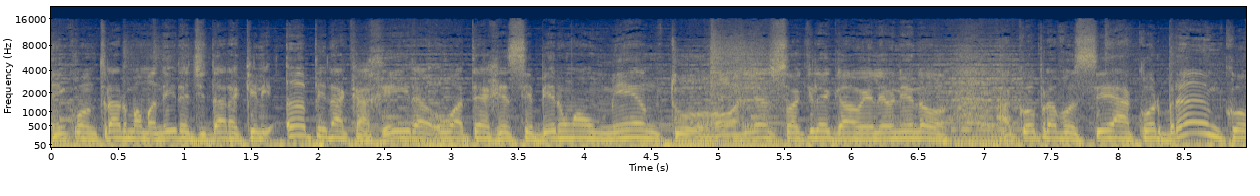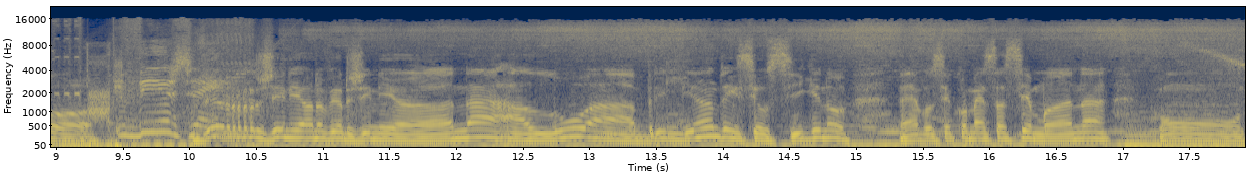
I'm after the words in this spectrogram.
encontrar uma maneira de dar aquele up na carreira ou até receber um aumento. Olha só que legal, hein, Leonino? A cor para você é a cor branco. Virgem. Virginiano, Virginiana, a lua brilhando em seu signo, né? Você começa a semana com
